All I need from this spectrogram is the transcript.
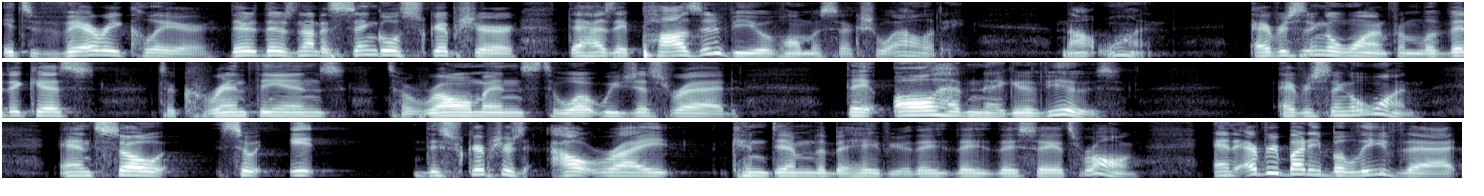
it's very clear. There, there's not a single scripture that has a positive view of homosexuality. Not one. Every single one, from Leviticus to Corinthians to Romans to what we just read, they all have negative views. Every single one. And so, so it the scriptures outright condemn the behavior. They, they, they say it's wrong. And everybody believed that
